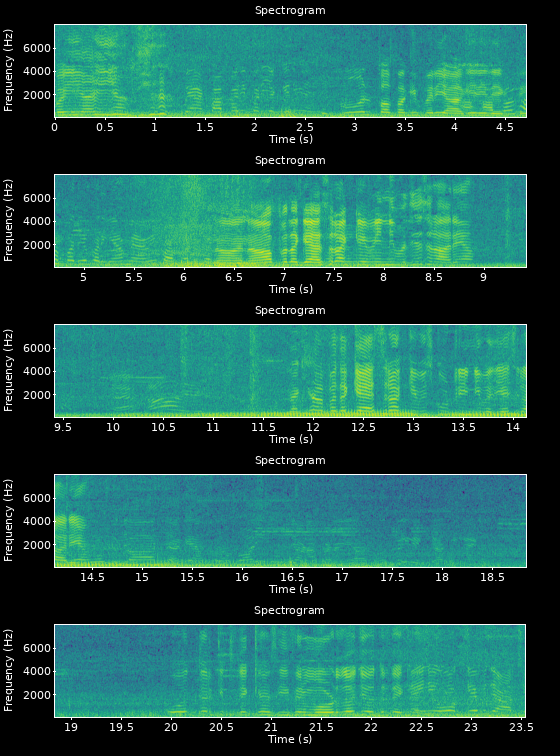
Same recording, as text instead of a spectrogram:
ਪਈ ਆਈ ਜਾਂਦੀ ਹੈ ਭੈਣ ਪਾਪਾ ਦੀ ਪਰੀ ਅੱਗੇ ਨਹੀਂ ਰਹਿੰਦੀ। ਹੋਰ ਪਾਪਾ ਕੀ ਪਰੀ ਆ ਗਈ ਨਹੀਂ ਦੇਖਦੀ। ਪਾਪਾ ਦੀਆਂ ਪਰੀਆਂ ਮੈਂ ਵੀ ਪਾਪਾ ਦੀ ਨਾ ਨਾ ਆਪਾਂ ਤਾਂ ਗੈਸ ਰੱਖ ਕੇ ਵੀ ਇੰਨੀ ਵਧੀਆ ਚਲਾ ਰਹੇ ਆ ਮੈਂ ਕਿਹਾ ਆਪਾਂ ਤਾਂ ਗੈਸ ਰੱਖ ਕੇ ਵੀ ਸਕੂਟਰੀ ਇੰਨੀ ਵਧੀਆ ਚਲਾ ਰਹੇ ਆ ਬਾਜ਼ਾਰ ਜਾ ਕੇ ਆਪਾਂ ਬਾਹਲੀ ਦੂਰ ਜਾਣਾ ਪੈਣਾ ਯਾਰ ਉੱਥੇ ਹੀ ਵੇਖਿਆ ਸੀ ਮੈਂ ਉਧਰ ਕਿੱਥੇ ਦੇਖਿਆ ਸੀ ਫਿਰ ਮੋੜ ਲਓ ਜੇ ਉਧਰ ਦੇਖਿਆ ਨਹੀਂ ਨਹੀਂ ਉਹ ਅੱਗੇ ਬਾਜ਼ਾਰ 'ਚ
